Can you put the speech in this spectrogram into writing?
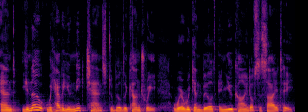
And you know, we have a unique chance to build a country where we can build a new kind of society.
